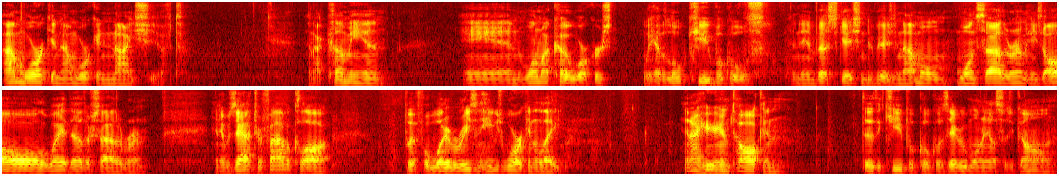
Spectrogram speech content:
I'm working, I'm working night shift. And I come in, and one of my coworkers, we have little cubicles in the investigation division. I'm on one side of the room, he's all the way at the other side of the room. And it was after five o'clock, but for whatever reason, he was working late. And I hear him talking through the cubicle because everyone else is gone.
